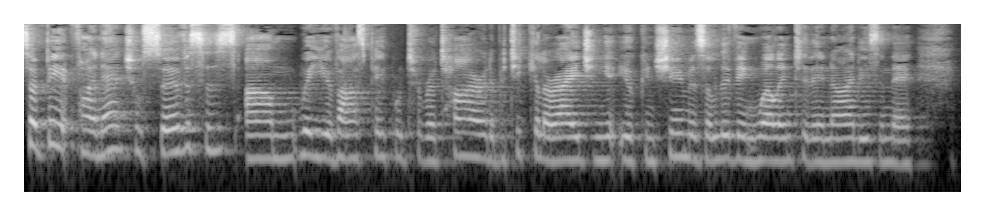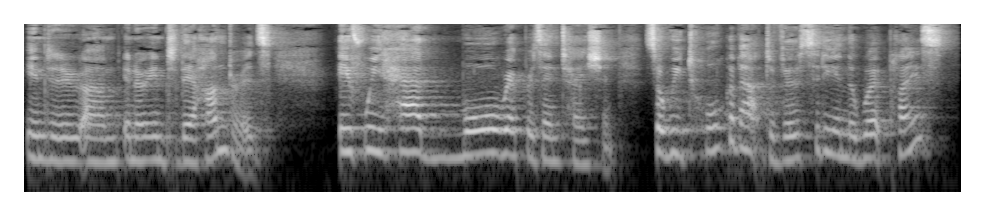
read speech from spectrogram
So, be it financial services, um, where you've asked people to retire at a particular age, and yet your consumers are living well into their nineties and their into um, you know into their hundreds. If we had more representation, so we talk about diversity in the workplace,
